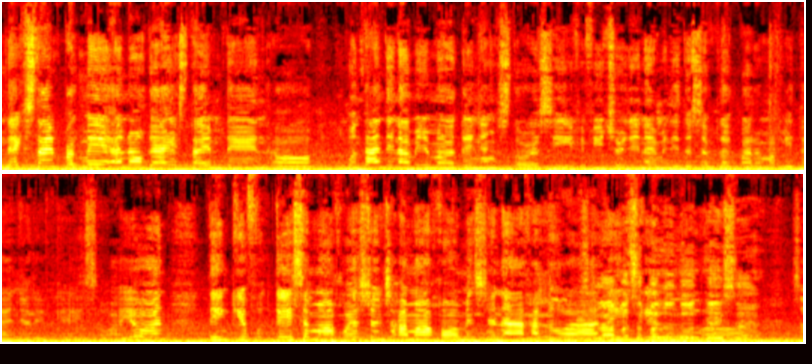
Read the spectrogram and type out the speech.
Next time pag may ano guys, time din, oo, pupuntahan din namin yung mga ganyang store. Si feature din namin dito sa vlog para makita nyo rin guys. So ayun, thank you guys sa mga questions at mga comments nyo nakakatuwa. Yeah. Salamat Thank sa you. panonood guys Oo. ha. So,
